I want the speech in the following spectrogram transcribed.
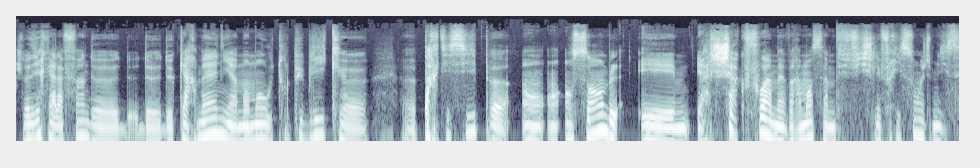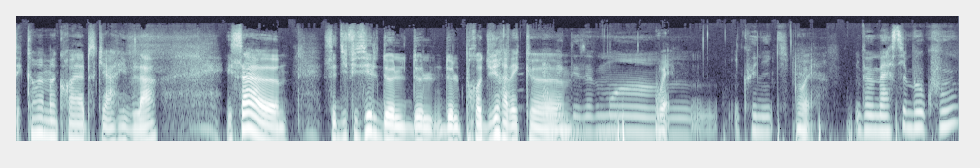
je dois dire qu'à la fin de, de, Carmen, il y a un moment où tout le public euh, euh, participe ensemble et, à chaque fois, mais vraiment, ça me fiche les frissons et je me dis, c'est quand même incroyable ce qui arrive là. Et ça, c'est difficile de, le produire avec, avec des œuvres moins iconiques. Ouais. Ben, merci beaucoup.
